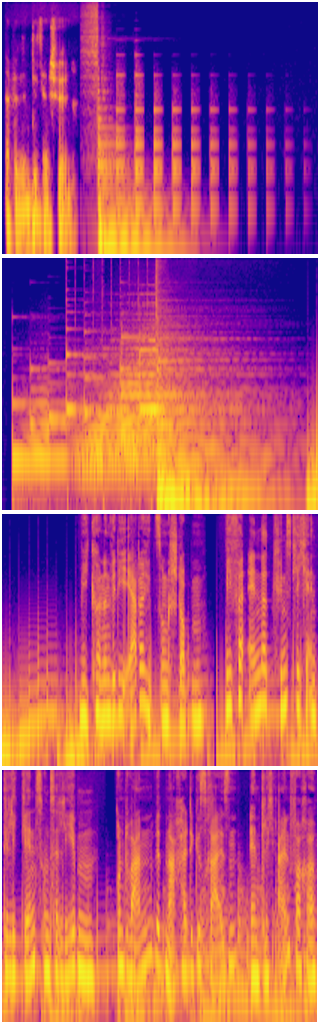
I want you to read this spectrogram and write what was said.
Dafür sind sie sehr schön. Wie können wir die Erderhitzung stoppen? Wie verändert künstliche Intelligenz unser Leben? Und wann wird nachhaltiges Reisen endlich einfacher?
